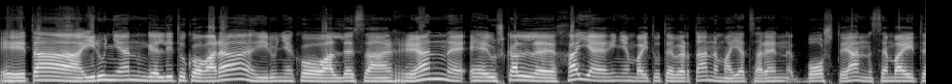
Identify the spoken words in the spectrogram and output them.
Eta Iruñean geldituko gara, Iruñeko aldezarrean, e, Euskal Jaia eginen baitute bertan, maiatzaren bostean, zenbait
